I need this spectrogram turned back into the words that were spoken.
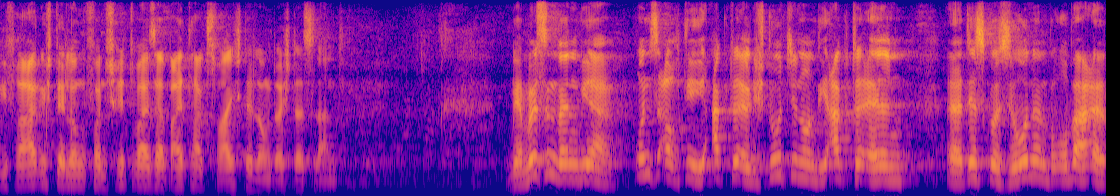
die Fragestellung von schrittweiser Beitragsfreistellung durch das Land. Wir müssen, wenn wir uns auch die aktuellen Studien und die aktuellen äh, Diskussionen äh,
